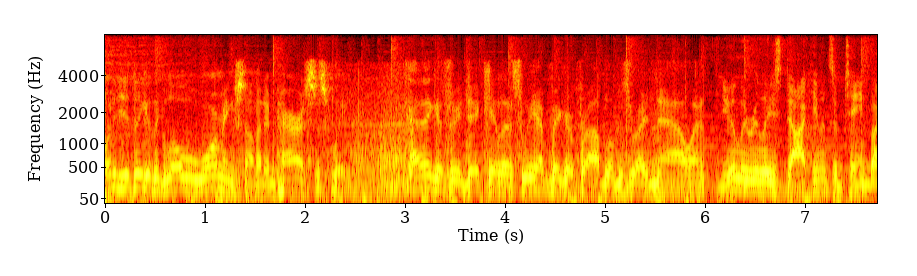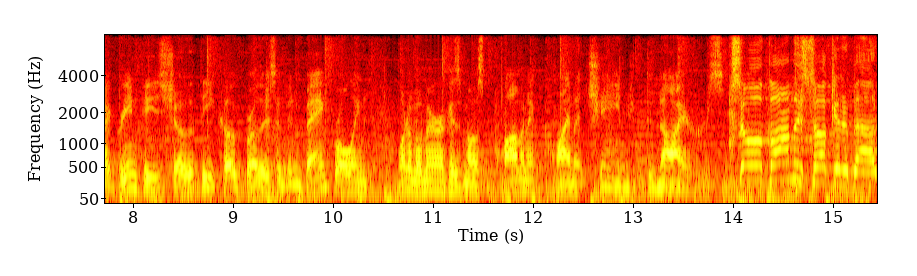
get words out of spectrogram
What did you think of the global warming summit in Paris this week? I think it's ridiculous. We have bigger problems right now. And Newly released documents obtained by Greenpeace show that the Koch brothers have been bankrolling one of America's most prominent climate change deniers. So Obama's talking about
